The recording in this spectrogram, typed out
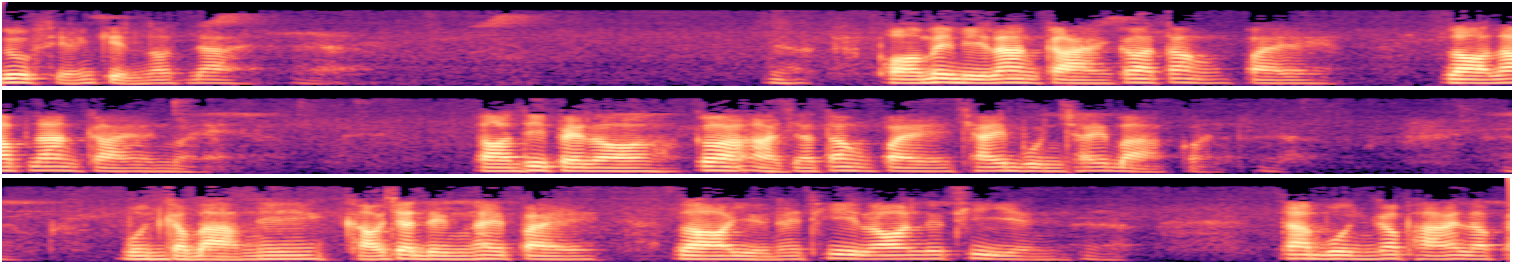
รูปเสียงกลิ่นรสได้ อไม่มีร่างกายก็ต้องไปรอรับร่างกายอันใหม่ ตอนที่ไปรอก็อาจจะต้องไปใช้บุญใช้บาปก่อน บุญกับบาปนี้ เขาจะดึงให้ไปรออยู่ในที่ร้อนหรือที่เย็น ถ้าบุญก็พาเราไป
